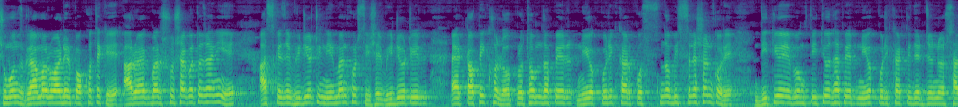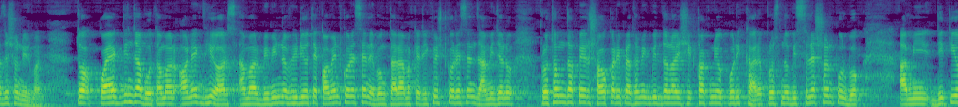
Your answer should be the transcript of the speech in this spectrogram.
সুমনস গ্রামার ওয়ার্ডের পক্ষ থেকে আরও একবার সুস্বাগত জানিয়ে আজকে যে ভিডিওটি নির্মাণ করছি, সেই ভিডিওটির টপিক হলো প্রথম ধাপের নিয়োগ পরীক্ষার প্রশ্ন বিশ্লেষণ করে দ্বিতীয় এবং তৃতীয় ধাপের নিয়োগ পরীক্ষার্থীদের জন্য সাজেশন নির্মাণ। তো কয়েকদিন যাবৎ আমার অনেক ভিউয়ার্স আমার বিভিন্ন ভিডিওতে কমেন্ট করেছেন এবং তারা আমাকে রিকোয়েস্ট করেছেন যে আমি যেন প্রথম ধাপের সহকারী প্রাথমিক বিদ্যালয় শিক্ষক নিয়োগ পরীক্ষার প্রশ্ন বিশ্লেষণপূর্বক আমি দ্বিতীয়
